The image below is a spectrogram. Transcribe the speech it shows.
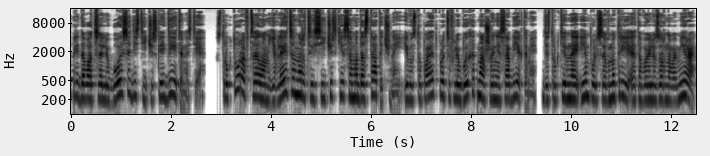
предаваться любой садистической деятельности. Структура в целом является нарциссически самодостаточной и выступает против любых отношений с объектами. Деструктивные импульсы внутри этого иллюзорного мира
